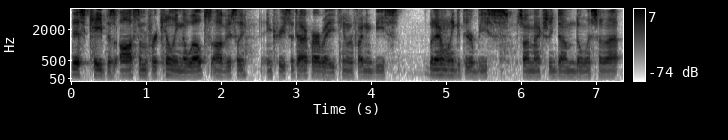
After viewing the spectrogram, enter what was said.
This cape is awesome for killing the whelps, obviously. Increased attack power by 18 when fighting beasts. But I don't think they're beasts, so I'm actually dumb. Don't listen to that.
